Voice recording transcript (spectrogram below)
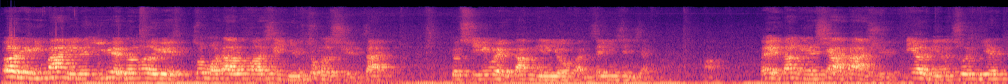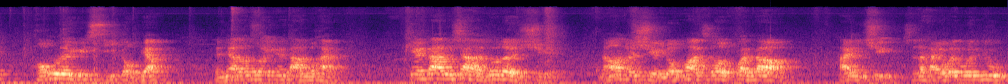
二零零八年的一月跟二月，中国大陆发现严重的雪灾，就是因为当年有反声音现象，而且当年下大雪，第二年的春天，澎湖的鱼死一狗票，人家都说因为大陆害，因为大陆下很多的雪，然后呢雪融化之后灌到海里去，使得海温温度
